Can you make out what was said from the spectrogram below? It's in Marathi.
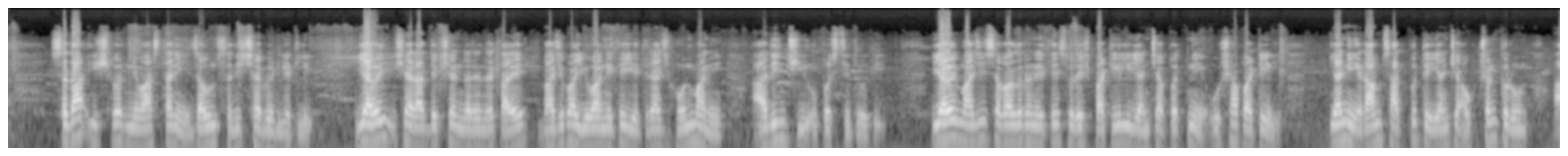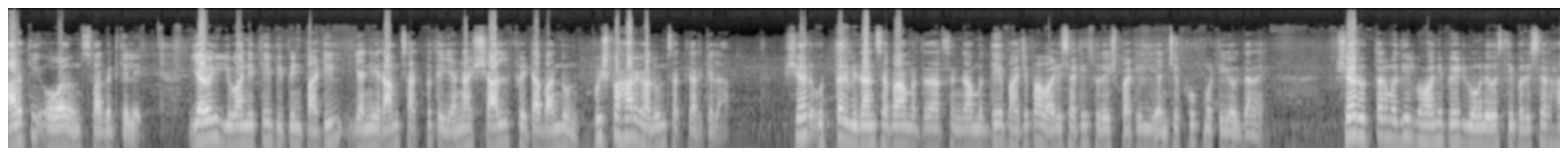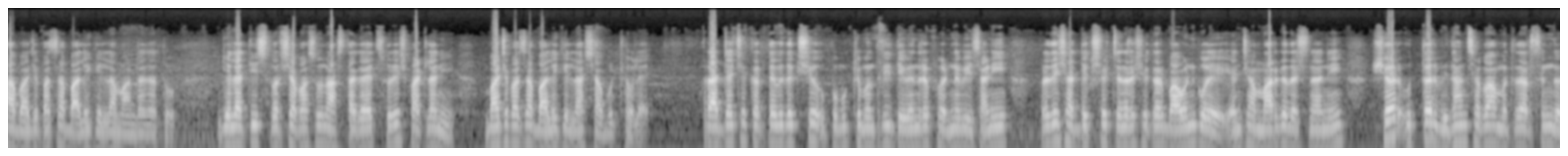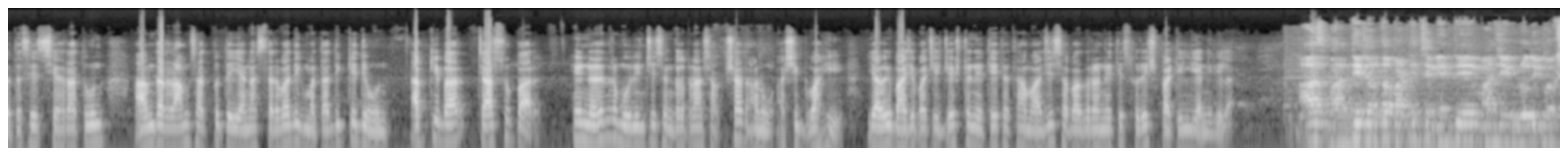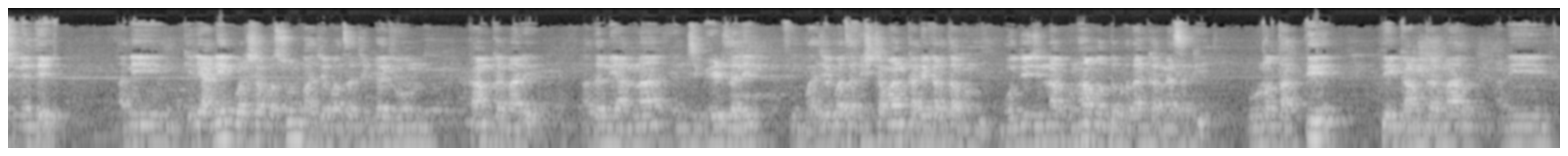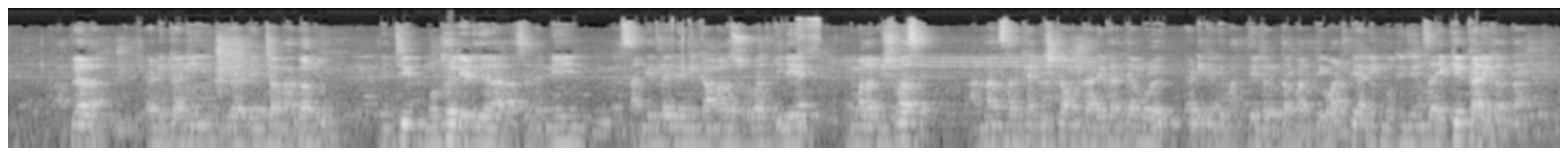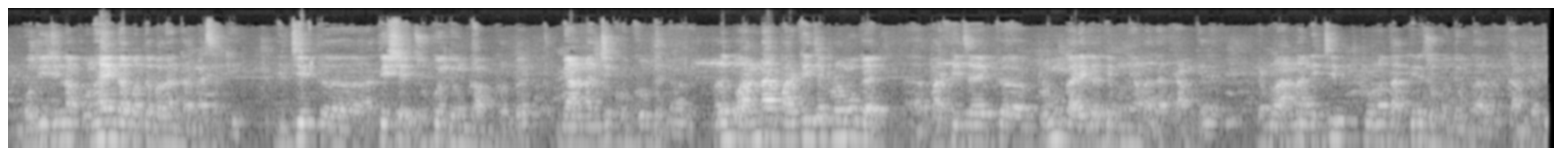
सदा ईश्वर निवासस्थानी जाऊन सदिच्छा भेट घेतली. यावेळी शहराध्यक्ष नरेंद्र काळे भाजपा युवा नेते येतराज होनमाने आदींची उपस्थिती होती. यावेळी माजी सभागृह नेते सुरेश पाटील यांच्या पत्नी उषा पाटील यांनी राम सातपुते यांचे औक्षण करून आरती ओवाळून स्वागत केले. यावेळी युवा नेते बिपिन पाटील यांनी राम सातपुते यांना शाल फेटा बांधून पुष्पहार घालून सत्कार केला. शहर उत्तर विधानसभा मतदारसंघामध्ये भाजपा वाढीसाठी सुरेश पाटील यांचे खूप मोठे योगदान आहे. शहर उत्तरमधील भवानीपेठ गोंगडेवस्ती परिसर हा भाजपाचा बालेकिल्ला मानला जातो. गेल्या तीस वर्षापासून आस्थागायत सुरेश पाटलांनी भाजपाचा बालेकिल्ला शाबूत ठेवला आहे राज्याचे कर्तव्यदक्ष उपमुख्यमंत्री देवेंद्र फडणवीस आणि प्रदेशाध्यक्ष चंद्रशेखर बावनकुळे यांच्या मार्गदर्शनाने शहर उत्तर विधानसभा मतदारसंघ तसेच शहरातून आमदार राम सातपुते यांना सर्वाधिक मताधिक्य देऊन अबकी बार चारसो पार हे नरेंद्र मोदींची संकल्पना साक्षात आणू अशी ग्वाही यावेळी भाजपाचे ज्येष्ठ नेते तथा माजी सभागृह नेते सुरेश पाटील यांनी दिला. आज भारतीय जनता पार्टीचे नेते माजी विरोधी पक्षनेते आणि गेली अनेक वर्षापासून भाजपाचा झेंडा घेऊन काम करणारे आदरणीय अण्णा यांची भेट झाली. भाजपाचा निष्ठावान कार्यकर्ता म्हणून मोदीजींना पुन्हा पंतप्रधान करण्यासाठी पूर्ण ताकदीने ते काम करणार आणि आपल्याला या ठिकाणी या त्यांच्या भागातून निश्चित मोठं लीड देणार असं त्यांनी सांगितलंय त्यांनी कामाला सुरुवात केली आहे. आणि मला विश्वास आहे अण्णांसारख्या निष्ठावान कार्यकर्त्यामुळे या ठिकाणी भारतीय जनता पार्टी वाढते आणि मोदीजींचा एक एक कार्यकर्ता मोदीजींना पुन्हा एकदा पंतप्रधान करण्यासाठी निश्चित अतिशय झुकून देऊन काम करतोय. मी अण्णांचे खूप खूप धन्यवाद. परंतु अण्णा पार्टीचे प्रमुख आहेत. पार्टीचे एक प्रमुख कार्यकर्ते म्हणून या भागात काम केलंय. त्यामुळे अण्णा निश्चित पूर्ण ताकदीने झुकून देऊन काम करते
